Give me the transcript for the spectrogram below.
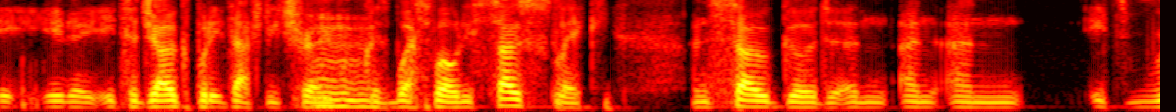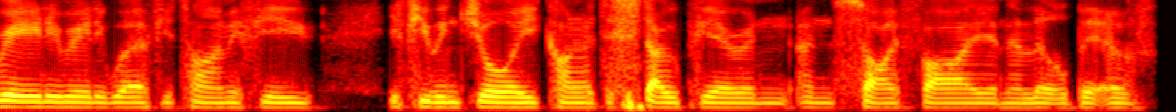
it, it, it's a joke but it's actually true Mhm. because westworld is so slick and so good and and and it's really really worth your time if you if you enjoy kind of dystopia and and sci-fi and a little bit of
